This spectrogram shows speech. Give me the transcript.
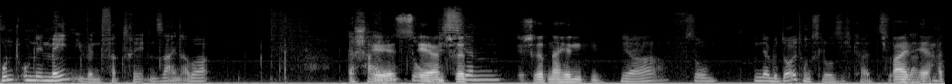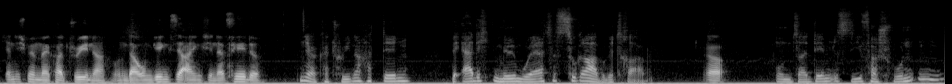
rund um den Main Event vertreten sein, aber er scheint so ein bisschen. Schritt, Schritt nach hinten. Ja, so in der Bedeutungslosigkeit zu Weil er hat ja nicht mehr mehr Katrina und darum ging es ja eigentlich in der Fehde. Ja, Katrina hat den beerdigten Mil Muertes zu Grabe getragen. Ja. Und seitdem ist sie verschwunden.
